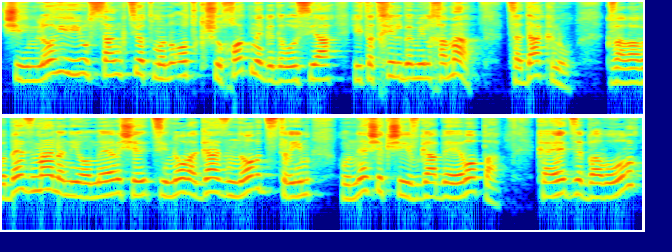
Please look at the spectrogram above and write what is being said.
שאם לא יהיו סנקציות מונעות קשוחות נגד רוסיה, היא תתחיל במלחמה. צדקנו. כבר הרבה זמן אני אומר שצינור הגז נורדסטרים הוא נשק שיפגע באירופה. כעת זה ברור,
